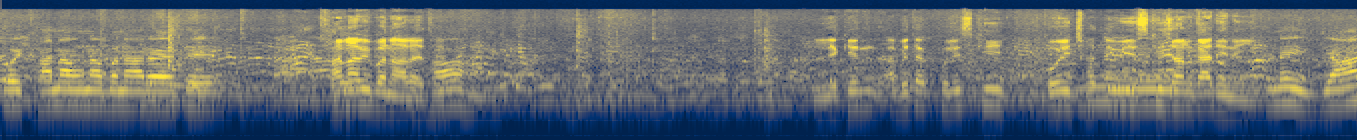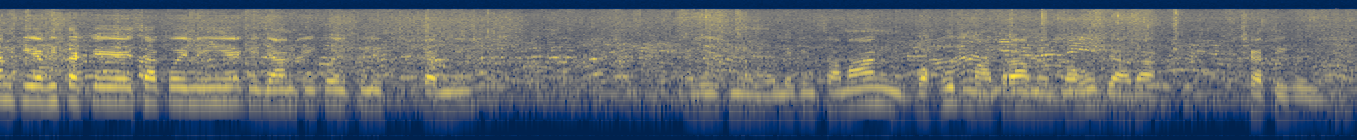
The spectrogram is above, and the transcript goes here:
कोई खाना उना बना रहे थे। खाना भी बना रहे थे। हाँ हाँ। लेकिन अभी तक पुलिस की कोई क्षति हुई इसकी जानकारी नहीं है। नहीं जान की अभी तक ऐसा कोई नहीं है कि जान की कोई पुलिस कर्मी अभी इसमें है लेकिन सामान बहुत मात्रा में बहुत ज़्यादा क्षति हुई है।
